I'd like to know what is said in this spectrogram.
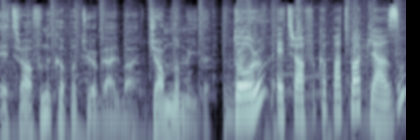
Etrafını kapatıyor galiba. Camlı mıydı? Doğru, etrafı kapatmak lazım.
